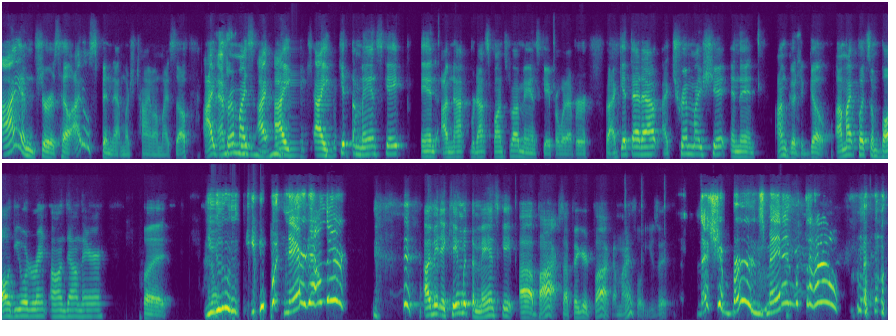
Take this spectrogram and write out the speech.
I am sure as hell I don't spend that much time on myself. I trim my, I, I, I get the Manscaped, and I'm not, we're not sponsored by Manscaped or whatever, but I get that out, I trim my shit, and then I'm good to go. I might put some ball deodorant on down there, but You you put Nair down there? I mean, it came with the Manscaped uh, box. I figured, fuck, I might as well use it. That shit burns, man. What the hell?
